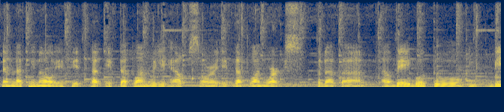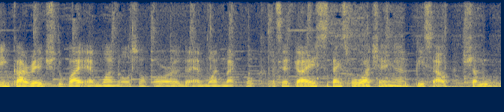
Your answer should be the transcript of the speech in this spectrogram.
Then let me know if it that if that one really helps or if that one works so that uh, I'll be able to be encouraged to buy M1 also or the M1 MacBook. That's it guys. Thanks for watching and peace out. Shalom.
